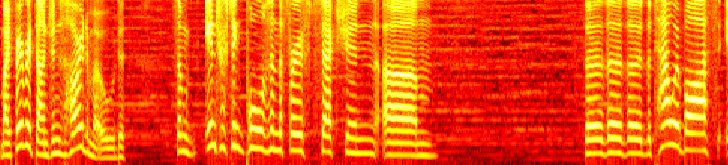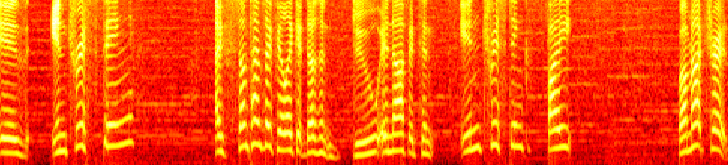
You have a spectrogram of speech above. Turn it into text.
my favorite dungeons, hard mode. Some interesting pulls in the first section. Um, the, the, the, the tower boss is interesting. I Sometimes I feel like it doesn't do enough. It's an interesting fight, but I'm not sure it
